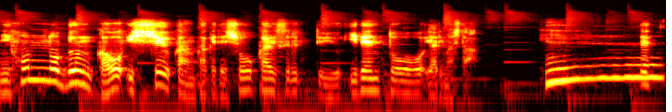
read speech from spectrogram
日本の文化を1週間かけて紹介するっていうイベントをやりました。で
